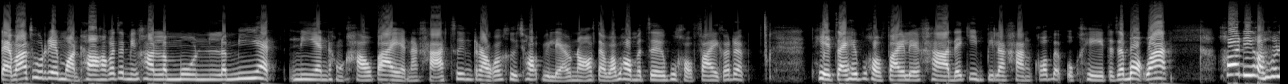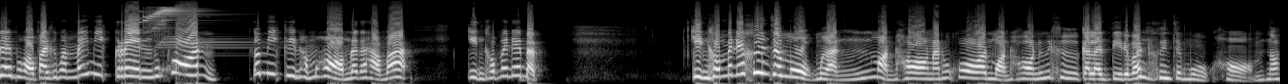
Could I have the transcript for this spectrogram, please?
แต่ว่าทุเรียนหมอนทองเขาก็จะมีความละมุนละเมียดเนียนของเขาไปอะนะคะ ซึ่งเราก็คือชอบอยู่แล้วเนาะแต่ว่าพอมาเจอภูเขาไฟก็แบบเทใจให้ภูเขาไฟเลยค่ะ ได้กินปีละครั้งก็แบบโอเค แต่จะบอกว่าข้อดีของทุเรียนภูเขาไฟคือมันไม่มีกลิ่นทุกคน ก็มีกลิ่นหอมๆเลยแต่ถามว่ากลิ่นเขาไม่ได้แบบกลิ่นเขาไม่ได้ขึ้นจมูกเหมือนหมอนทองนะทุกคนหมอนทองนี่คือการันตีได้ว่าขึ้นจมูกหอมเนาะ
